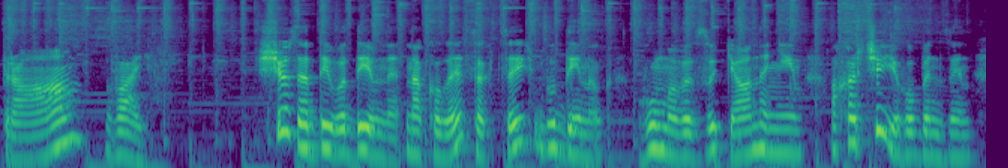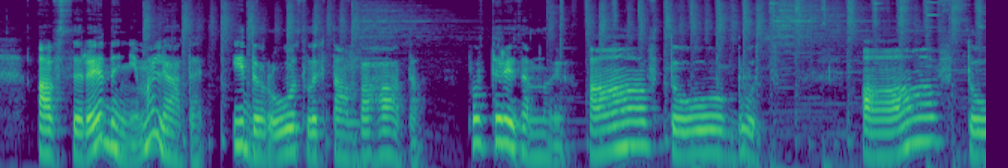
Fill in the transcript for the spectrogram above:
Трамвай. Що за диво дивне на колесах цей будинок? Гумове взуття на нім, а харчі його бензин, а всередині малята і дорослих там багато. Повтори за мною автобус. Автобус.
